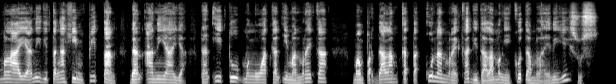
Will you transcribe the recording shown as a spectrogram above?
melayani di tengah himpitan dan aniaya. Dan itu menguatkan iman mereka, memperdalam ketekunan mereka di dalam mengikut dan melayani Yesus.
